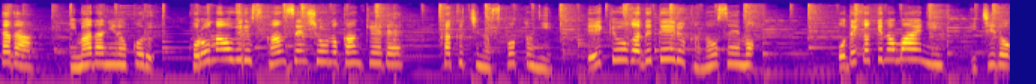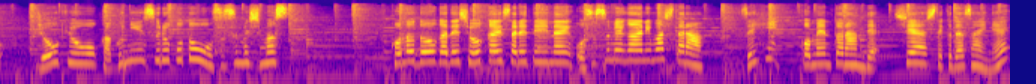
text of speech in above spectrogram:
ただ未だに残るコロナウイルス感染症の関係で各地のスポットに影響が出ている可能性も。お出かけの前に一度状況を確認することをお勧めします。この動画で紹介されていないおすすめがありましたらぜひコメント欄でシェアしてくださいね。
